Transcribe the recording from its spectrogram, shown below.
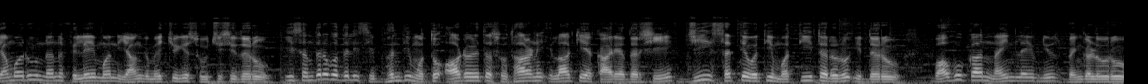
ಕ್ಯಾಮರೂನನ್ ಫಿಲೇಮನ್ ಯಾಂಗ್ ಮೆಚ್ಚುಗೆ ಸೂಚಿಸಿದರು. ಈ ಸಂದರ್ಭದಲ್ಲಿ ಸಿಬ್ಬಂದಿ ಮತ್ತು ಆಡಳಿತ ಸುಧಾರಣೆ ಇಲಾಖೆಯ ಕಾರ್ಯದರ್ಶಿ ಜಿ ಸತ್ಯವತಿ ಮತ್ತಿತರರು ಇದ್ದರು. Babu Khan nine live news Bengaluru.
